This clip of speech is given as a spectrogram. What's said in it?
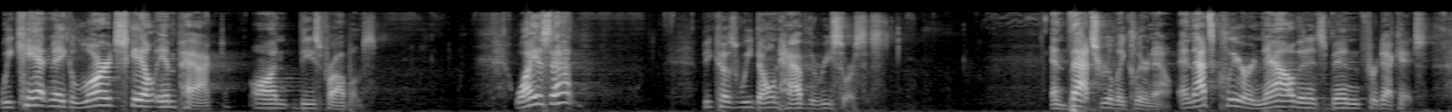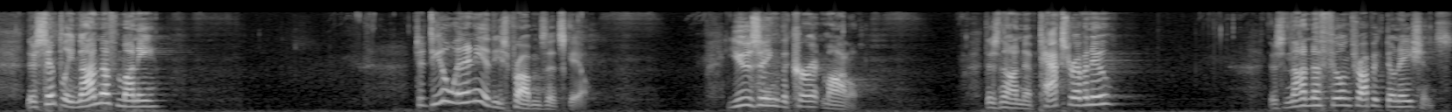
We can't make large scale impact on these problems. Why is that? Because we don't have the resources. And that's really clear now. And that's clearer now than it's been for decades. There's simply not enough money to deal with any of these problems at scale using the current model. There's not enough tax revenue. There's not enough philanthropic donations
